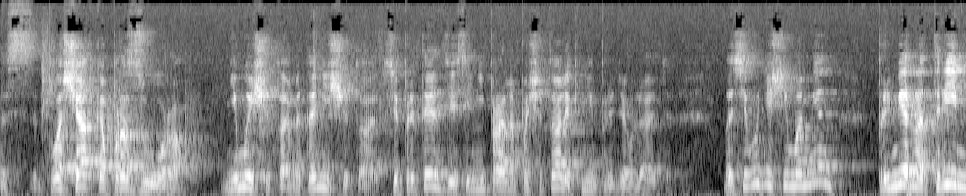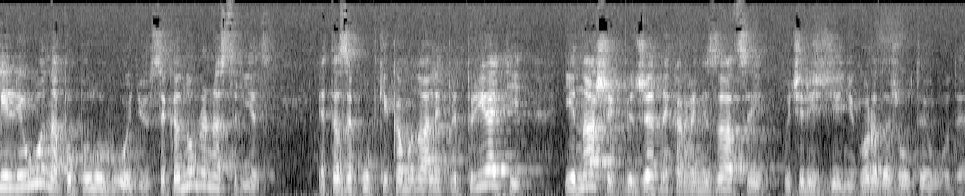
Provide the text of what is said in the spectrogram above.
э, с- площадка Прозора. Не мы считаем, это они считают. Все претензии, если неправильно посчитали, к ним предъявляйте. На сегодняшний момент примерно 3 миллиона по полугодию сэкономлено средств. Это закупки коммунальных предприятий и наших бюджетных организаций, учреждений города Желтые Воды.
